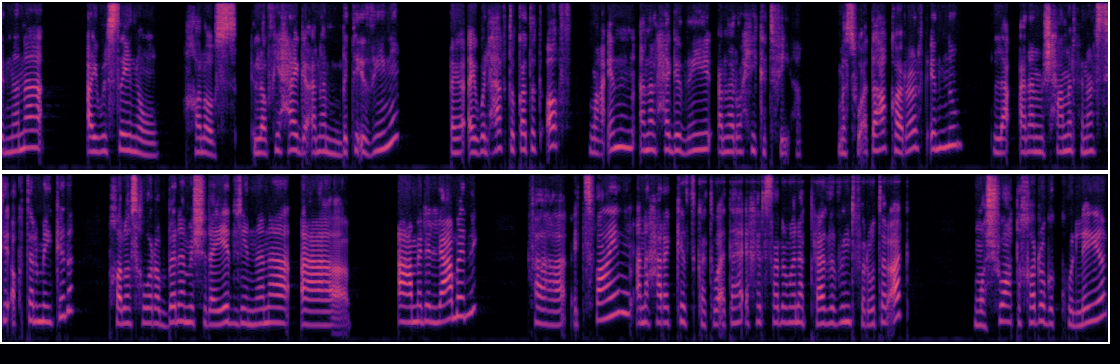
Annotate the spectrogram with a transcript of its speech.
إن أنا I will say no. خلاص لو في حاجة أنا بتأذيني I will have to cut it off مع إن أنا الحاجة دي أنا روحي كانت فيها بس وقتها قررت إنه لأ أنا مش هعمل في نفسي أكتر من كده. خلاص هو ربنا مش رايد لي إن أنا أعمل اللعبة دي. ف it's fine أنا هركز. كانت وقتها آخر سنة وأنا president في روتر أكت مشروع تخرج الكلية.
